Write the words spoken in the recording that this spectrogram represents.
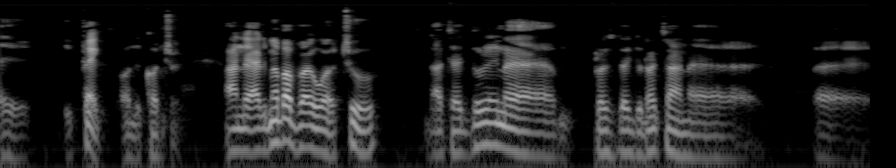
a effect on the country. And I remember very well too that uh, during um President Jonathan uh, uh,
